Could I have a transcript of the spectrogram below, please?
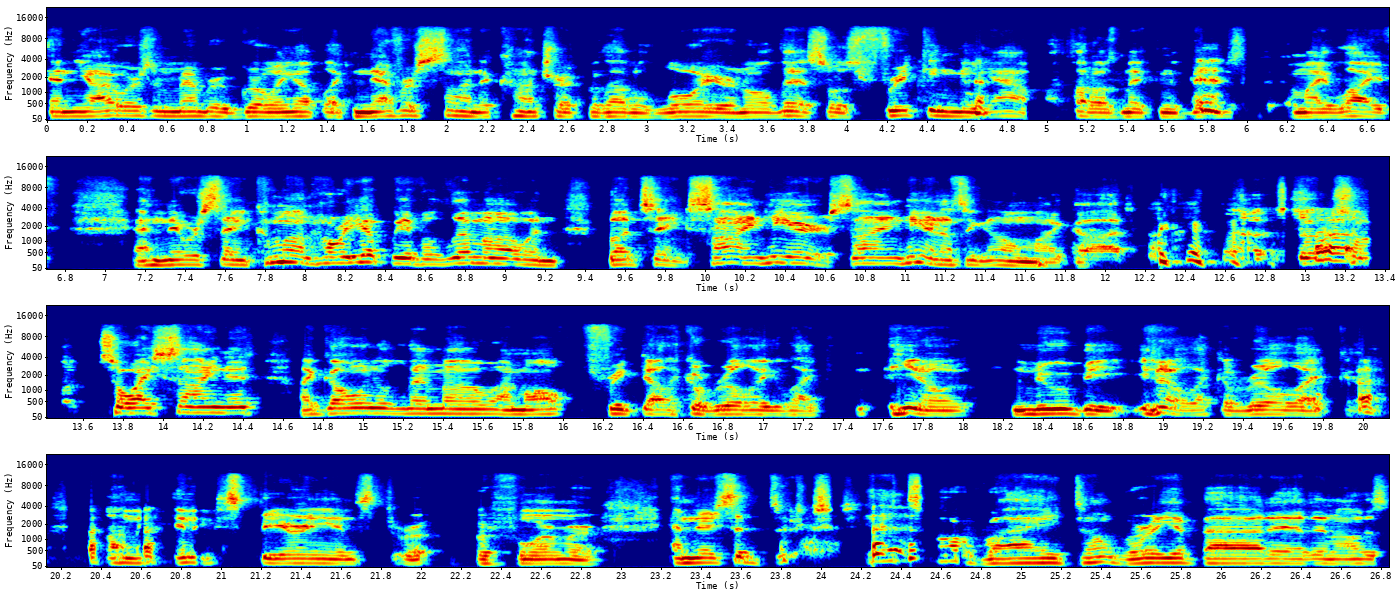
And yeah, I always remember growing up, like never signed a contract without a lawyer and all this. So it was freaking me out. I thought I was making the biggest mistake of my life. And they were saying, come on, hurry up. We have a limo. And Bud saying, sign here, sign here. And I was like, oh my God. so, so, so I sign it. I go in the limo. I'm all freaked out like a really like, you know, newbie, you know, like a real like uh, inexperienced performer. And they said, it's all right. Don't worry about it. And all this.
